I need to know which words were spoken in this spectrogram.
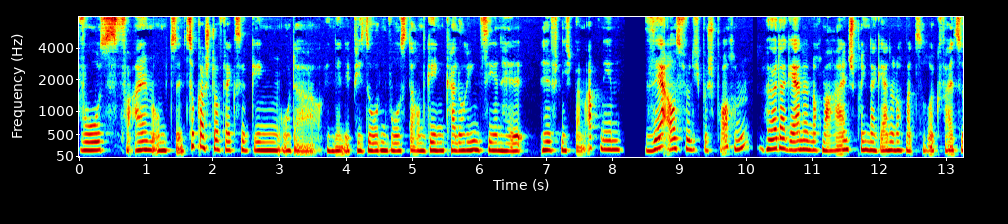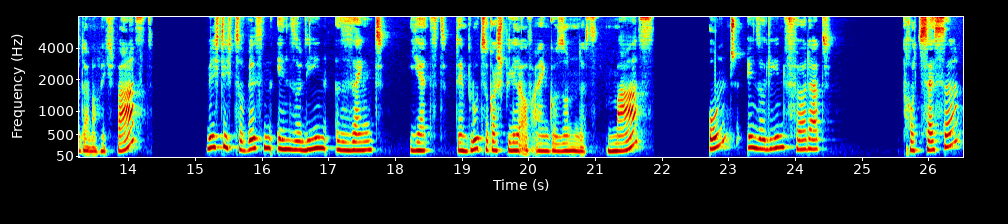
wo es vor allem um den Zuckerstoffwechsel ging oder in den Episoden, wo es darum ging, Kalorienzählen hilft nicht beim Abnehmen, sehr ausführlich besprochen. Hör da gerne nochmal rein, spring da gerne nochmal zurück, falls du da noch nicht warst. Wichtig zu wissen, Insulin senkt jetzt den Blutzuckerspiegel auf ein gesundes Maß und Insulin fördert Prozesse,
